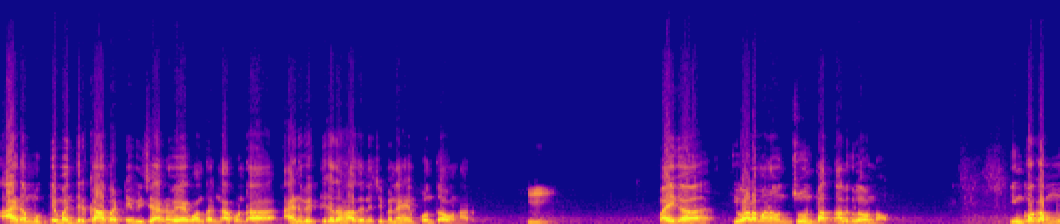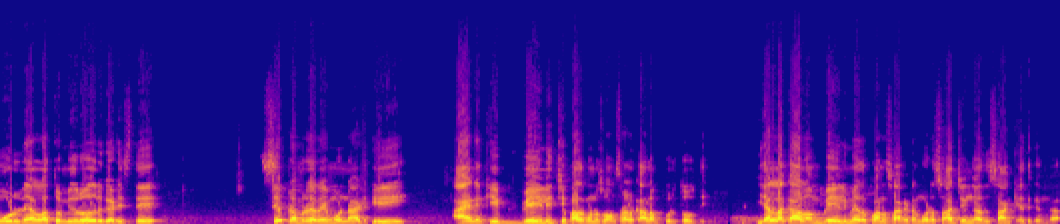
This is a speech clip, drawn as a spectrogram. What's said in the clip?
ఆయన ముఖ్యమంత్రి కాబట్టి విచారణ వేగవంతం కాకుండా ఆయన వ్యక్తిగత హాజరు నుంచి మినహాయింపు పొందుతూ ఉన్నారు. పైగా ఇవాళ మనం జూన్ పద్నాలుగులో ఉన్నాం. ఇంకొక మూడు నెలల తొమ్మిది రోజులు గడిస్తే సెప్టెంబర్ ఇరవై మూడు నాటికి ఆయనకి బెయిల్ ఇచ్చి పదకొండు సంవత్సరాల కాలం పూర్తవుద్ది. ఎల్లకాలం బెయిల్ మీద కొనసాగటం కూడా సాధ్యం కాదు సాంకేతికంగా.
